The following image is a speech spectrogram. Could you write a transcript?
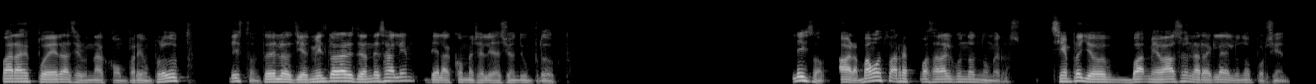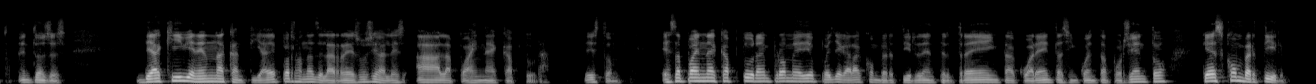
para poder hacer una compra de un producto. ¿Listo? Entonces, los 10 mil dólares, ¿de dónde salen? De la comercialización de un producto. Listo. Ahora, vamos a repasar algunos números. Siempre yo me baso en la regla del 1%. Entonces, de aquí vienen una cantidad de personas de las redes sociales a la página de captura. Listo. Esta página de captura en promedio puede llegar a convertir de entre 30, 40, 50%. ¿Qué es convertir?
